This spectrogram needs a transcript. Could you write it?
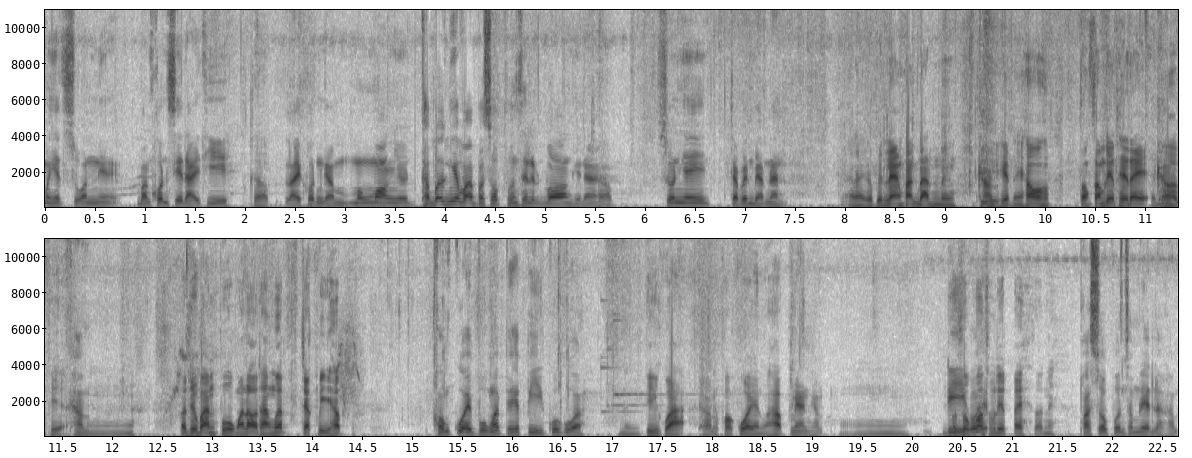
มาเฮ็ดสวนเนี่ยบางคนเสียดายทีครับ หลายคนก็มองๆอยู่ถ้าเบิ่งอยู่ว่าประสบผลสำเร็จบ่สินะครับ ส่วนใหญ่จะเป็นแบบนั้น อันนั้นก็เป็นแรงผลักดันหนึ่งครับ ที่เฮ็ดให้เฮาต้องสำเร็จให้ได้นะครับพี่ครับอืมปัจจุบันปลูกมาแล้วทั้งหมดจักปีครับของกล้วยปลูกมาเป็นปีกว่าหนึ่งปีกว่าครับ พอกล้วยนะครับๆแม่นครับ อืมดีประสบกควาว่ามสำเร็จไปตอนนี้ ประสบผลสำเร็จแล้วครับ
